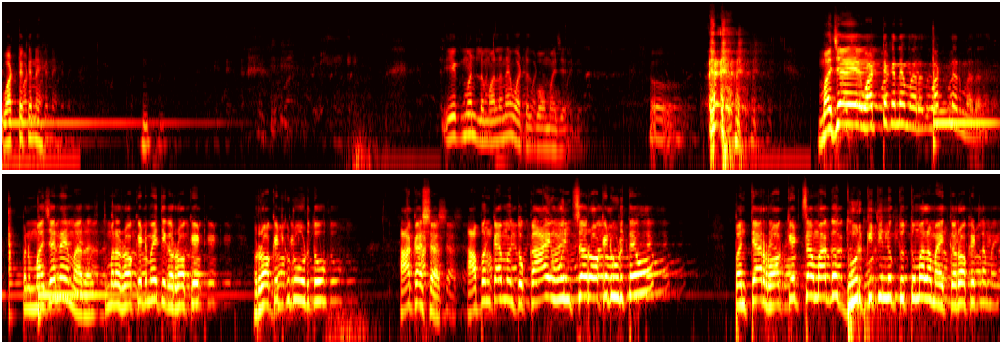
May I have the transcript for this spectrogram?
वाटतं का नाही? एक म्हणलं मला नाही वाटत भाऊ मजा आहे. हो. मजा आहे. वाटतं का नाही महाराज? वाटणार महाराज. पण मजा नाही महाराज. तुम्हाला रॉकेट माहिती का? रॉकेट. रॉकेट कुठं उडतो? आकाशात. आपण काय म्हणतो? काय उंच रॉकेट उडते हो? पण त्या रॉकेटचा माग धूर किती निघतो तुम्हाला माहीत का? रॉकेटला माहीत.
